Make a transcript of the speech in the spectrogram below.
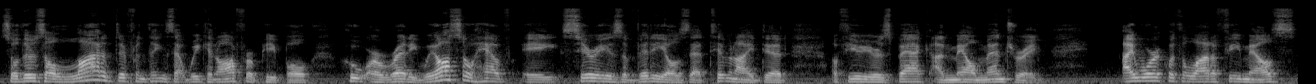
So there's a lot of different things that we can offer people who are ready. We also have a series of videos that Tim and I did a few years back on male mentoring. I work with a lot of females,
